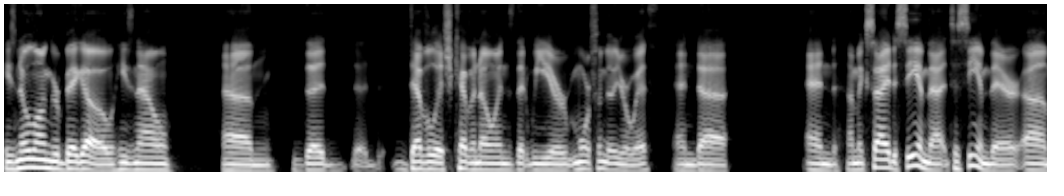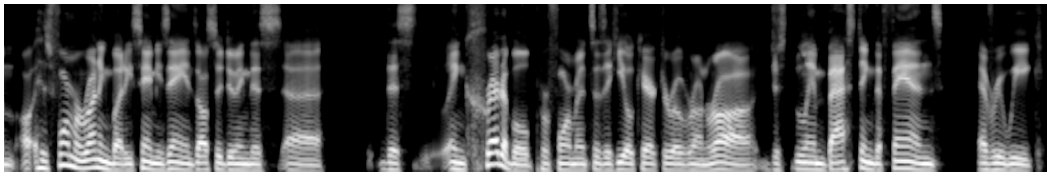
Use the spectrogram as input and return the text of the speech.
he's no longer Big O. He's now um, the, the devilish Kevin Owens that we are more familiar with. And uh, and I'm excited to see him that to see him there. Um, his former running buddy Sami is also doing this uh, this incredible performance as a heel character over on Raw, just lambasting the fans every week.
